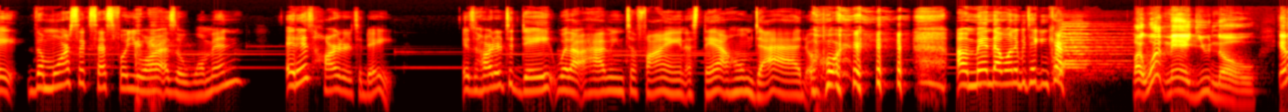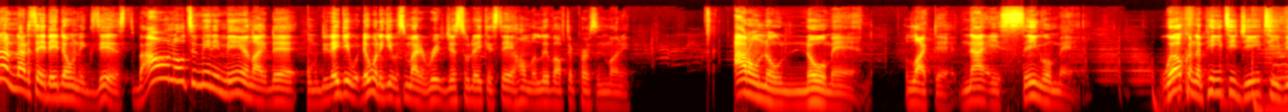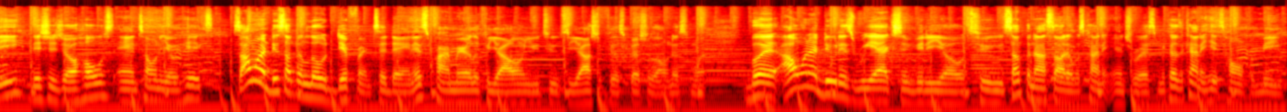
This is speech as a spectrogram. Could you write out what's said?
the more successful you are as a woman, it is harder to date. It's harder to date without having to find a stay-at-home dad or a man that want to be taken care of. Like what man you know, and I'm not to say they don't exist, but I don't know too many men like that. They get they want to get with somebody rich just so they can stay at home and live off their person's money? I don't know no man like that. Not a single man. Welcome to PTG TV. This is your host, Antonio Hicks. So, I want to do something a little different today, and it's primarily for y'all on YouTube, so y'all should feel special on this one. But I want to do this reaction video to something I saw that was kind of interesting because it kind of hits home for me.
